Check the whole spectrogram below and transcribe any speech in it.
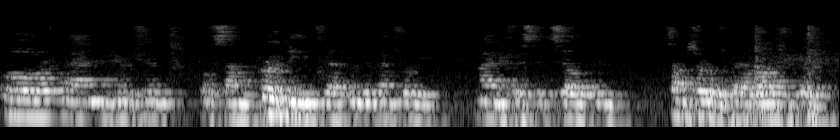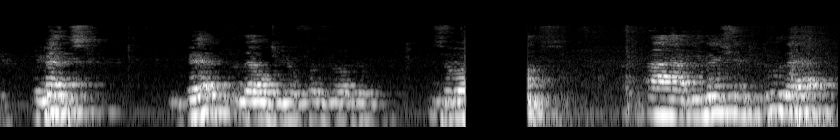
or an inhibition of some proteins that will eventually manifest itself in some sort of biological events. Okay, and that will be your physiological response. And you mentioned to do that,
